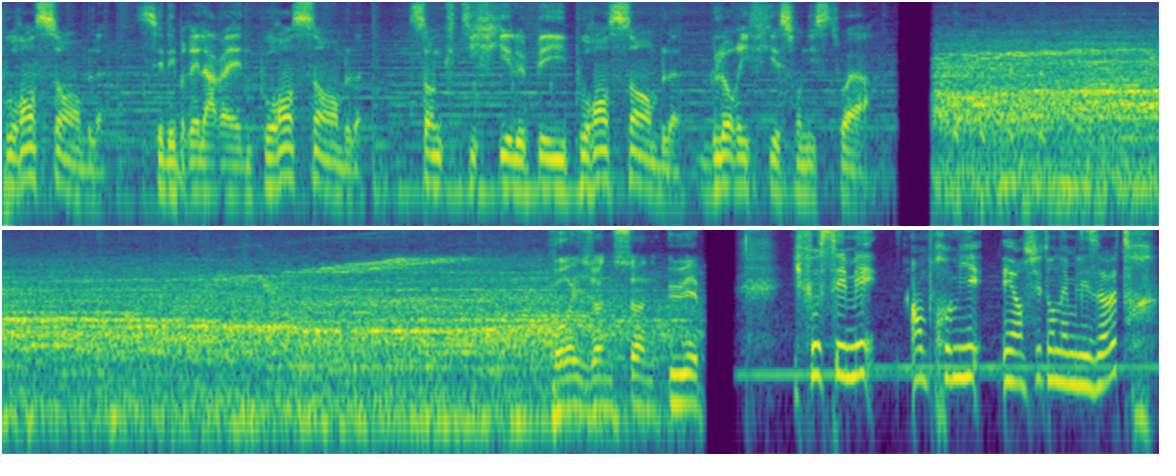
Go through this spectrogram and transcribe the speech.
Pour ensemble, célébrer la reine, pour ensemble, sanctifier le pays, pour ensemble, glorifier son histoire. Boris Johnson, hué. Il faut s'aimer en premier et ensuite on aime les autres.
